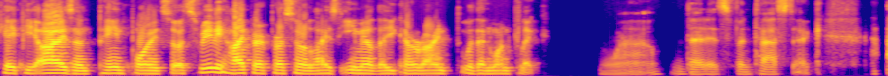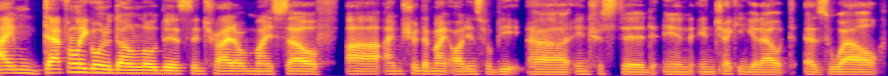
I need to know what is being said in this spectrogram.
KPIs and pain points. So it's really hyper personalized email that you can write within one click. Wow, that is fantastic. I'm definitely going to download this and try it out myself. Uh, I'm sure that my audience will be uh, interested in in checking it out as well.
